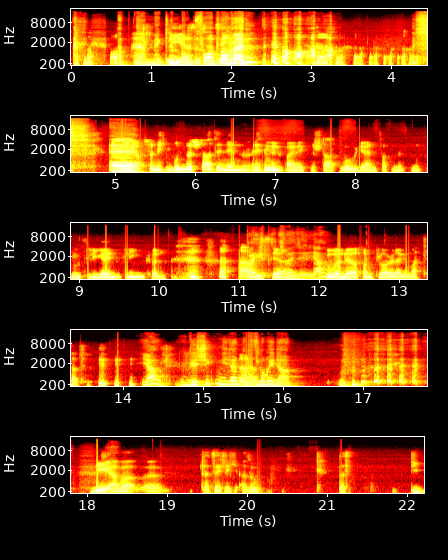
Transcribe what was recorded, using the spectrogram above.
Ab nach Mecklenburg-Vorpommern. Nee, also Äh, Gab es da nicht einen Bundesstaat in den, in den, Vereinigten Staaten, wo wir die einfach mit einem Flieger hinfliegen können? Wie es der ja. Gouverneur von Florida gemacht hat. ja, wir schicken die dann nach ähm. Florida. nee, aber äh, tatsächlich, also das, die,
